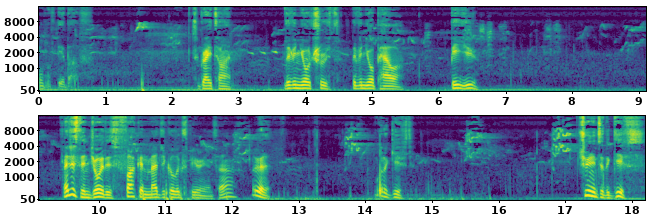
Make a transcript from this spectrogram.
All of the above. It's a great time. Live in your truth, live in your power. Be you. I just enjoy this fucking magical experience, huh? Look at it. What a gift. Tune into the gifts,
